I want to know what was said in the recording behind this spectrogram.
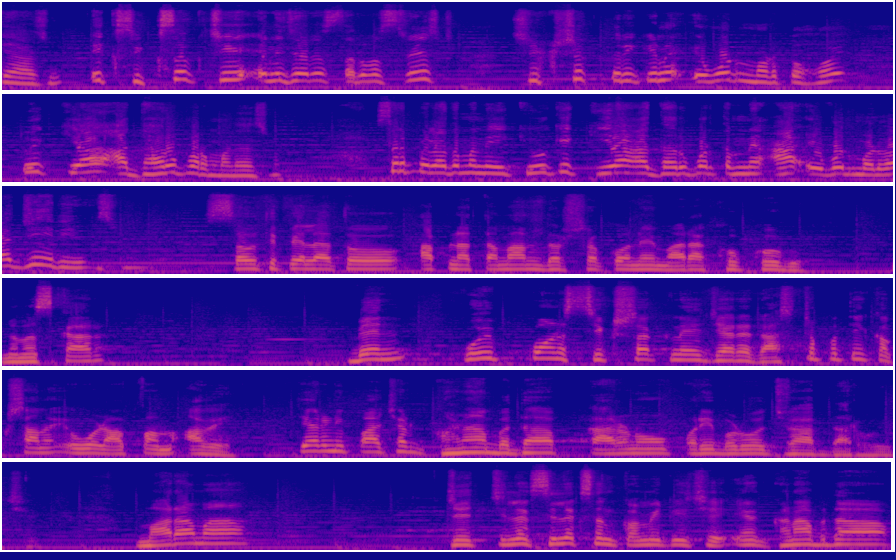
ક્યાં છે? એક શિક્ષક છે, એને જ્યારે સર્વશ્રેષ્ઠ શિક્ષક તરીકેનો એવોર્ડ મળતો હોય, તો એ કયા આધાર ઉપર મળે છે? સર, પહેલાં તો મને એ કહો કે કયા આધાર ઉપર તમને આ એવોર્ડ મળવા જઈ રહ્યો છે? સૌથી પહેલાં તો આપના તમામ દર્શકોને મારા ખૂબ ખૂબ નમસ્કાર. બેન, કોઈ પણ શિક્ષકને જ્યારે રાષ્ટ્રપતિ કક્ષાનો એવોર્ડ આપવામાં આવે ત્યારે એની પાછળ ઘણા બધા કારણો, પરિબળો, જવાબદાર હોય છે. મારામાં જે સિલેક્શન કમિટી છે, એ ઘણા બધા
